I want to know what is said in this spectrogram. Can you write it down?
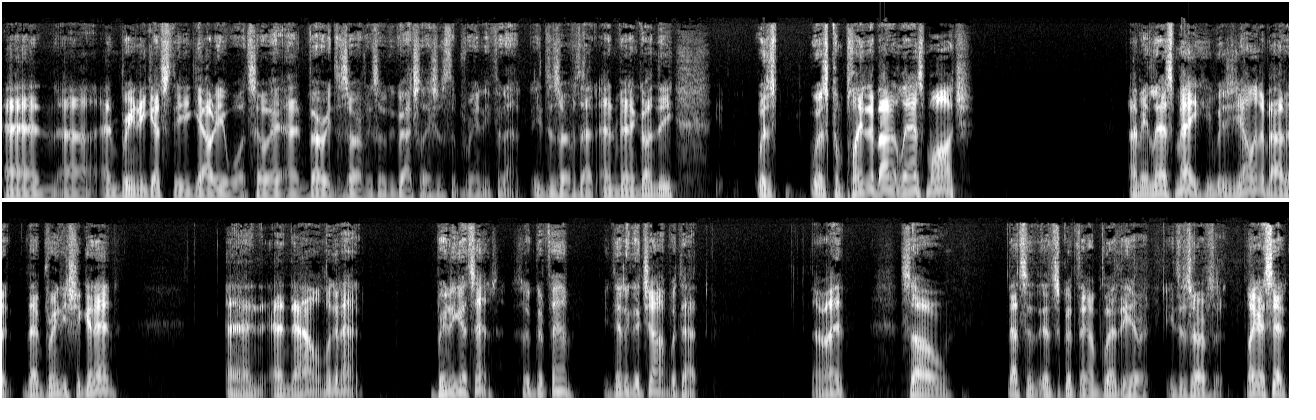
And uh, and Brini gets the Gowdy Award, so and very deserving. So congratulations to Brini for that. He deserves that. And Van Gundy was was complaining about it last March. I mean, last May he was yelling about it that Brini should get in, and and now look at that, Brini gets in. So good for him. He did a good job with that. All right, so that's a, that's a good thing. I'm glad to hear it. He deserves it. Like I said,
